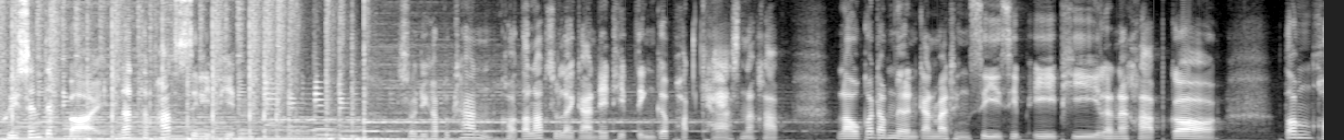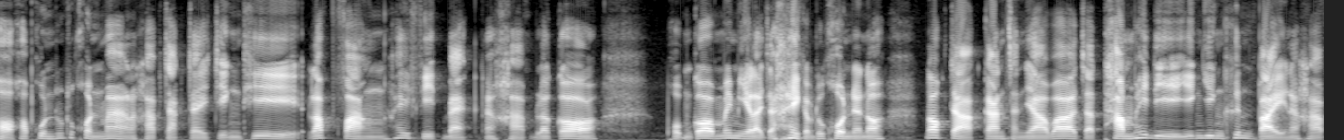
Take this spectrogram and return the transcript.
Presented by นัทพัฒน์ศิริพิน สวัสดีครับทุกท่าน ขอต้อนรับสู่รายการ Native Thinker Podcast นะครับ เราก็ดำเนินกันมาถึง 40 EP แล้วนะครับ ก็ ต้องขอขอบคุณทุกๆคนมากนะครับ จากใจจริงที่รับฟังให้ฟีดแบ็กนะครับ แล้วก็ผมก็ไม่มีอะไรจะให้กับทุกคนเนี่ยเนาะนอกจากการสัญญาว่าจะทำให้ดียิ่งยิ่งขึ้นไปนะครับ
